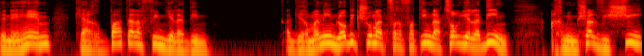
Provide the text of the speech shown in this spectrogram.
ביניהם כ-4,000 ילדים. הגרמנים לא ביקשו מהצרפתים לעצור ילדים, אך ממשל וישי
